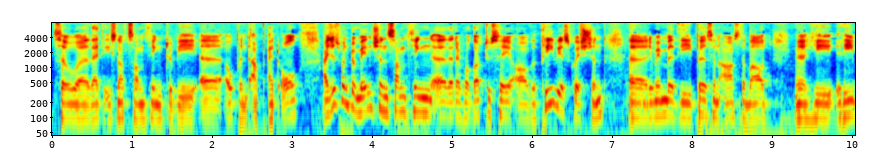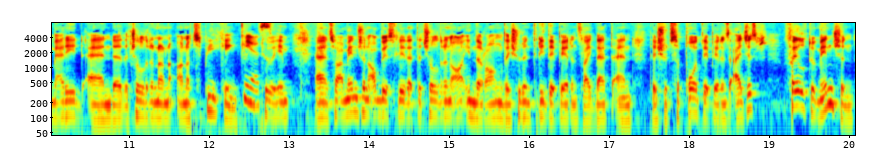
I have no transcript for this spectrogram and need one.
So uh, that is not something to be uh, opened up at all. I just want to mention something uh, that I forgot to say of the previous question. Uh, remember the person asked about uh, he remarried and the children are, are not speaking yes. to him. And so I mentioned obviously that the children are in the wrong. They shouldn't treat their parents like that and they should support their parents. I just failed to mention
